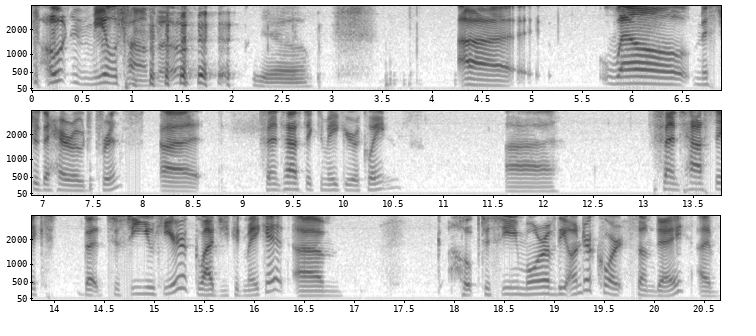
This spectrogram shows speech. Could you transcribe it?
potent meal combo. yeah. uh, well, Mr. the Harrowed Prince, uh, fantastic to make your acquaintance. Uh, fantastic that to see you here. Glad you could make it. Um, hope to see more of the Undercourt someday. I'm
